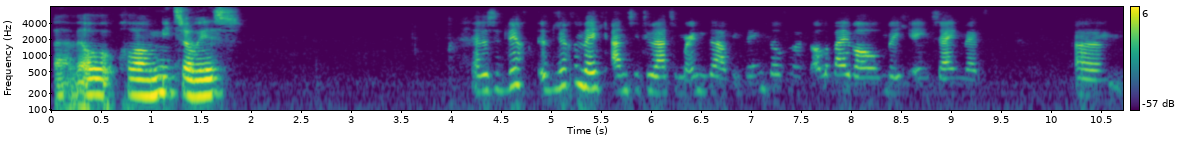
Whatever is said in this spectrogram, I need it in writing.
eh, wel gewoon niet zo is. ja, dus het ligt, het ligt een beetje aan de situatie. Maar inderdaad, ik denk dat we het allebei wel een beetje eens zijn met. ehm,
